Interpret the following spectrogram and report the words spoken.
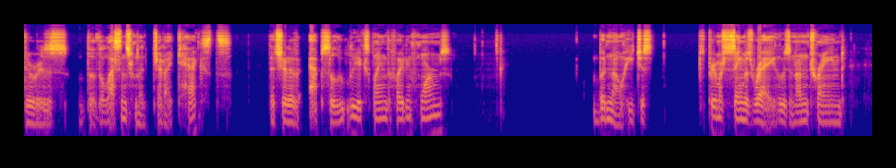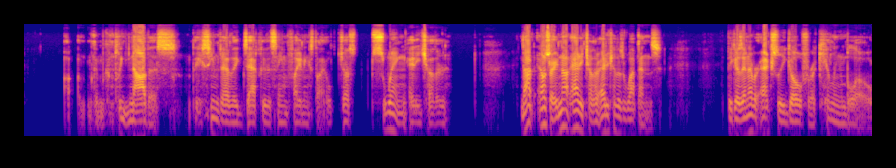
There was the, the lessons from the Jedi texts that should have absolutely explained the fighting forms. But no, he just it's pretty much the same as Rey, who is an untrained, uh, complete novice. They seem to have exactly the same fighting style. Just swing at each other. Not, I'm sorry, not at each other, at each other's weapons. Because they never actually go for a killing blow.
